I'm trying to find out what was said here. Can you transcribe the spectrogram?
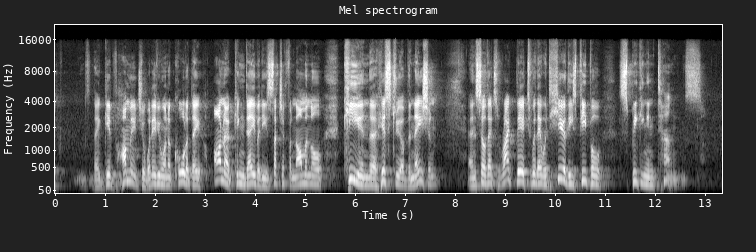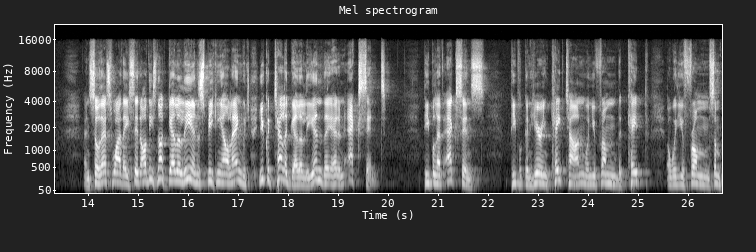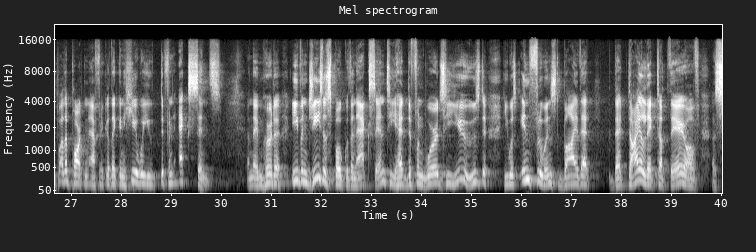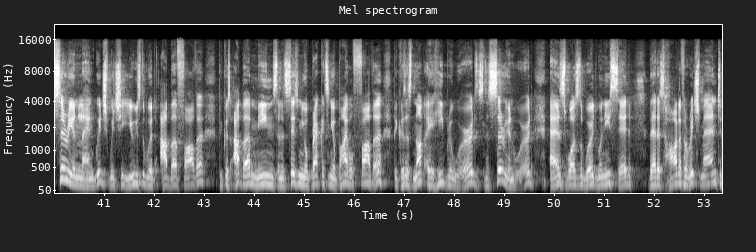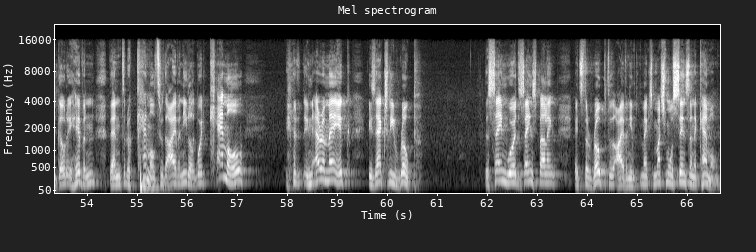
they give homage or whatever you want to call it. They honor King David. He's such a phenomenal key in the history of the nation. And so that's right there to where they would hear these people speaking in tongues. And so that's why they said, Are these not Galileans speaking our language. You could tell a Galilean, they had an accent. People have accents. People can hear in Cape Town when you're from the Cape or when you're from some other part in Africa, they can hear where you different accents and they heard a, even Jesus spoke with an accent. He had different words he used. He was influenced by that, that dialect up there of a Syrian language, which he used the word Abba, Father, because Abba means, and it says in your brackets in your Bible, Father, because it's not a Hebrew word, it's an Assyrian word, as was the word when he said that it's harder for a rich man to go to heaven than through a camel through the eye of a needle. The word camel in Aramaic is actually rope. The same word, the same spelling, it's the rope to the ivory. It makes much more sense than a camel.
